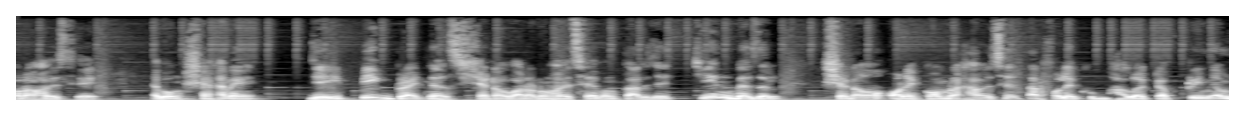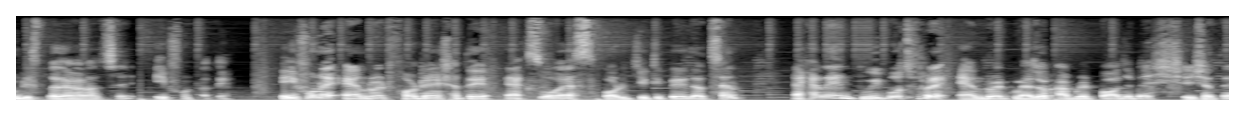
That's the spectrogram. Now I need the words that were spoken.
করা হয়েছে এবং সেখানে যেই পিক ব্রাইটনেস সেটাও বাড়ানো হয়েছে এবং তার যে চিন বেজেল সেটাও অনেক কম রাখা হয়েছে। তার ফলে খুব ভালো একটা প্রিমিয়াম ডিসপ্লে দেখা যাচ্ছে এই ফোনটাতে। এই ফোনে অ্যান্ড্রয়েড ফোরটিনের সাথে এক্স ওএস ফর জিটি পেয়ে যাচ্ছেন। এখানে দুই বছরের অ্যান্ড্রয়েড মেজর আপডেট পাওয়া যাবে, সেই সাথে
